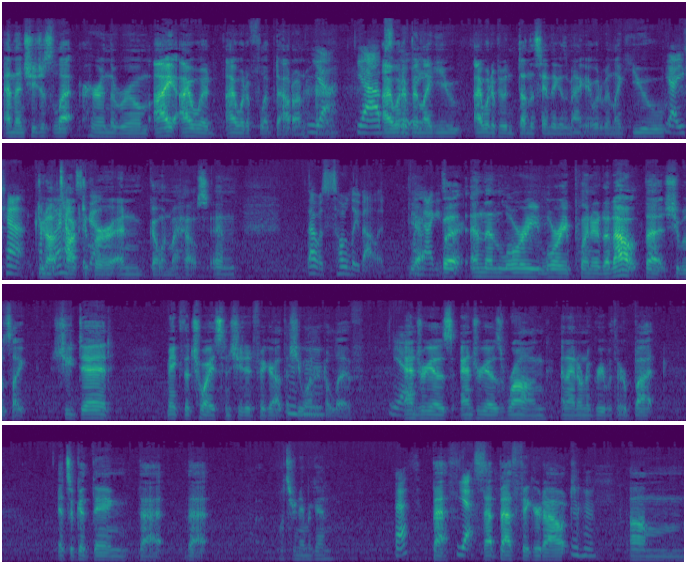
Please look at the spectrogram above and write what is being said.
and then she just let her in the room. I I would I would have flipped out on her. Yeah, yeah, absolutely. I would have been like you. I would have been done the same thing as Maggie. I would have been like you. yeah, you can't do not to talk to again. her and go in my house. And That was totally valid. yeah, Maggie's but part. and then Lori Lori pointed it out that she was like she did make the choice and she did figure out that she Mhm. wanted to live. yeah, Andrea's Andrea's wrong and I don't agree with her, but it's a good thing that that what's her name again? Beth. Beth. Yes. That Beth figured out Mhm. um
